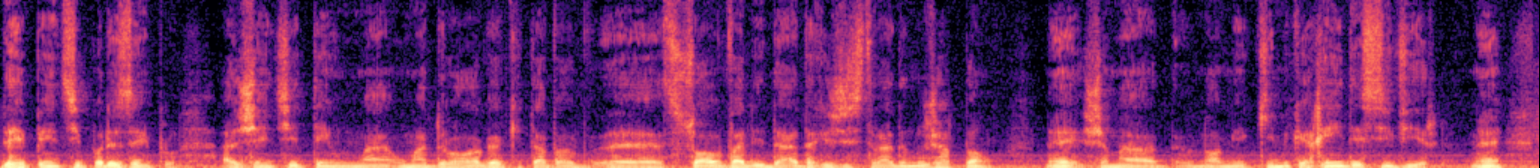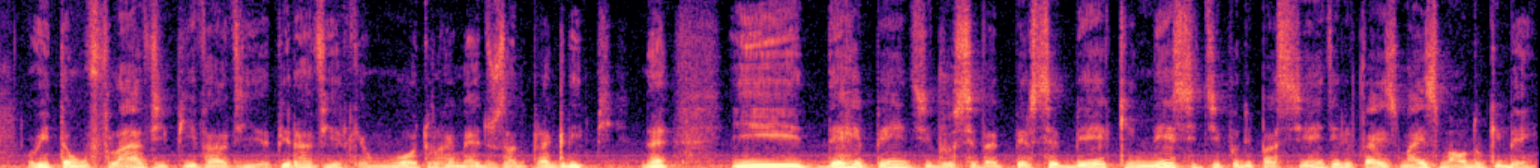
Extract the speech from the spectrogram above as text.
De repente, por exemplo, a gente tem uma, uma droga que estava é, só validada, registrada no Japão né, chama, o nome químico é Remdesivir, né, ou então o Flavipiravir, que é um outro remédio usado para gripe. Né, e, de repente, você vai perceber que nesse tipo de paciente ele faz mais mal do que bem.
